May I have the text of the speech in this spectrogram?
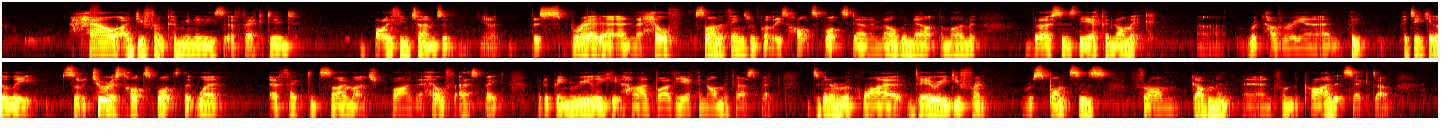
how are different communities affected, both in terms of you know the spread and the health side of things. We've got these hotspots down in Melbourne now at the moment, versus the economic uh, recovery and, and particularly sort of tourist hotspots that weren't affected so much by the health aspect, but have been really hit hard by the economic aspect. It's going to require very different responses from government and from the private sector.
